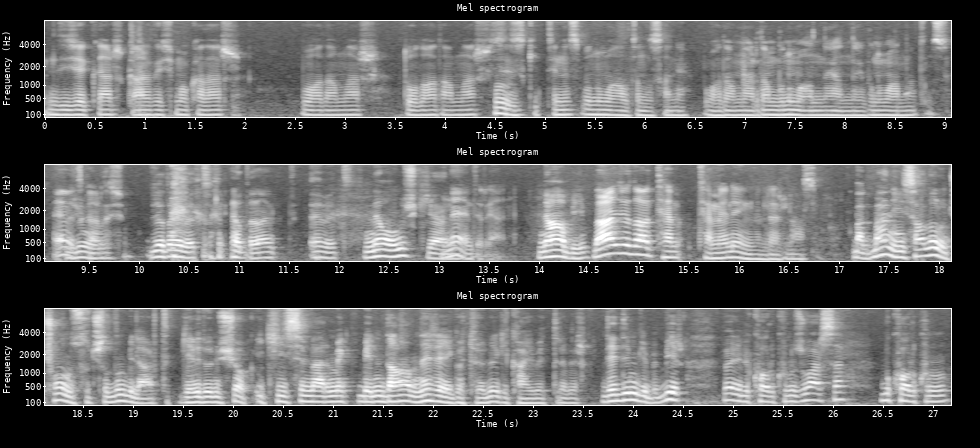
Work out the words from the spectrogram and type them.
şimdi diyecekler kardeşim o kadar bu adamlar dolu adamlar Hı. siz gittiniz bunu mu aldınız hani bu adamlardan bunu mu anlayanlayı bunu mu anladınız? Evet Yok. kardeşim. Ya da evet. ya da evet. Ne olmuş ki yani? nedir yani? Ne yapayım? Bence daha tem- temele inmeleri lazım. Bak ben insanların çoğunu suçladım bile artık. Geri dönüş yok. İki isim vermek beni daha nereye götürebilir ki kaybettirebilir. Dediğim gibi bir böyle bir korkunuz varsa bu korkunun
